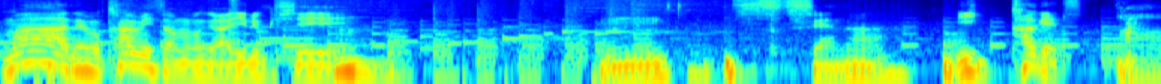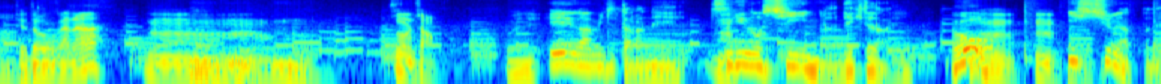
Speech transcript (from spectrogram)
まあでも神様がいるし、うん、そやな。1ヶ月あってどうかな？うん。うんうんうん。そのちゃん俺ね映画見てたらね次のシーンにはできてたのよおう、うんうん。一瞬やったね。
